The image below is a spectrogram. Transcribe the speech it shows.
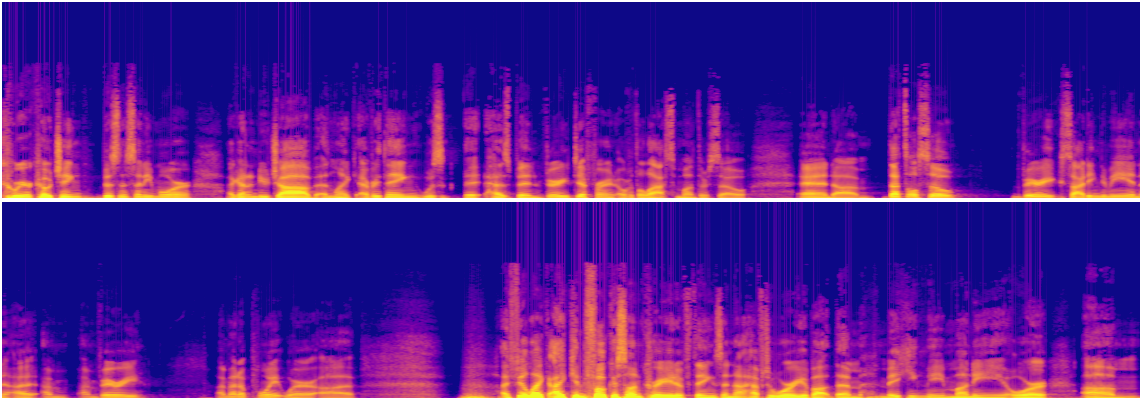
career coaching business anymore. I got a new job and like everything was it has been very different over the last month or so and um, that's also very exciting to me. And I, I'm I'm very I'm at a point where uh, I feel like I can focus on creative things and not have to worry about them making me money or um,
